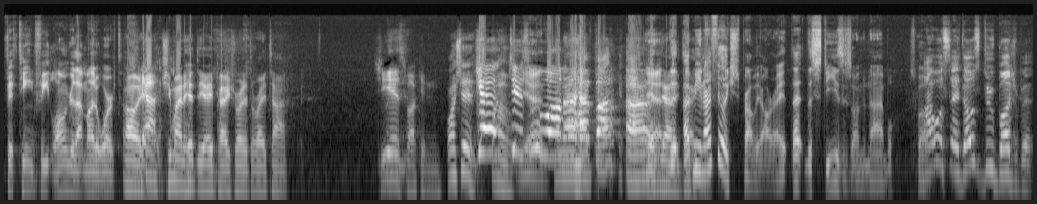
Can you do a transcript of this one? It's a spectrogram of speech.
15 feet longer, that might have worked. Oh yeah, Yeah. she might have hit the apex right at the right time. She is fucking. Watch this. Girls Oh. just Yeah. wanna have fun. Uh, Yeah, yeah, the- I exactly. mean, I feel like she's probably all right. That the steez is undeniable as well. I will say those do budge a bit.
